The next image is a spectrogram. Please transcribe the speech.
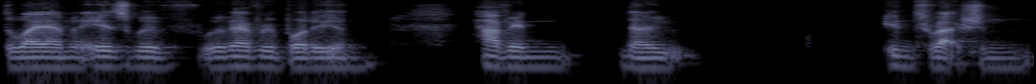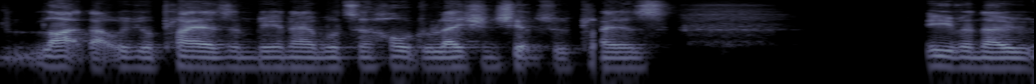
the way Emma is with with everybody and having you know interaction like that with your players and being able to hold relationships with players, even though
